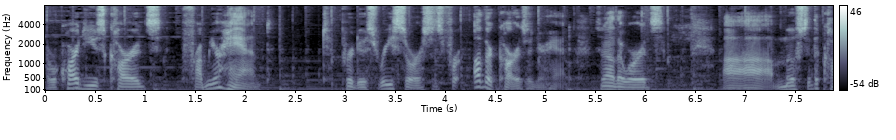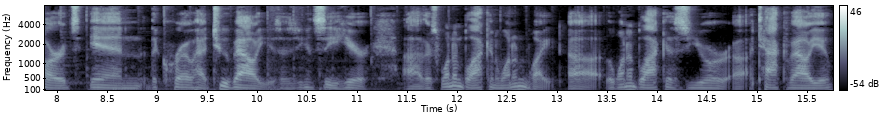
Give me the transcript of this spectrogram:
are required to use cards from your hand to produce resources for other cards in your hand. So, in other words, uh, most of the cards in the Crow had two values, as you can see here. Uh, there's one in black and one in white. Uh, the one in black is your uh, attack value,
